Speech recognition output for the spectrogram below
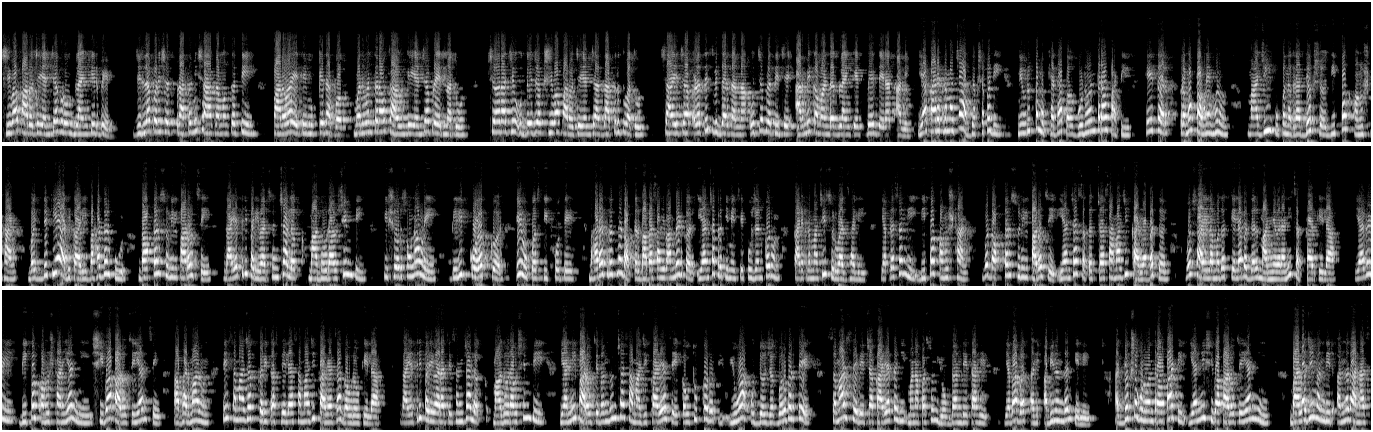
शिवा. पारोचे यांच्याकडून ब्लँकेट भेट. जिल्हा परिषद प्राथमिक शाळा क्रमांक तीन पारोळा येथे मुख्याध्यापक मनवंतराव साळुंके यांच्या प्रयत्नातून शहराचे उद्योजक शिवा पारोचे यांच्या दातृत्वातून शाळेच्या अडतीस विद्यार्थ्यांना उच्च प्रतीचे आर्मी कमांडर ब्लँकेट भेट देण्यात आले. या कार्यक्रमाच्या अध्यक्षपदी निवृत्त मुख्याध्यापक गुणवंतराव पाटील हे तर प्रमुख पाहुणे म्हणून माजी उपनगराध्यक्ष दीपक अनुष्ठान वैद्यकीय अधिकारी बहादरपूर डॉक्टर सुनील पारोचे गायत्री परिवार संचालक माधवराव शिंपी किशोर सोनावणे दिलीप कोळपकर हे उपस्थित होते. भारतरत्न डॉक्टर बाबासाहेब आंबेडकर यांच्या प्रतिमेचे पूजन करून कार्यक्रमाची सुरुवात झाली. या प्रसंगी दीपक अनुष्ठान व डॉक्टर सुनील पारोचे यांच्या सततच्या सामाजिक कार्याबद्दल व शाळेला मदत केल्याबद्दल मान्यवरांनी सत्कार केला. यावेळी दीपक अनुष्ठान यांनी शिवा पारोचे यांचे आभार मानून ते समाजात करीत असलेल्या सामाजिक कार्याचा गौरव केला. गायत्री परिवाराचे संचालक माधवराव शिंपी यांनी पारोचे बंधूंच्या सामाजिक कार्याचे कौतुक करून युवा उद्योजक बरोबर ते समाजसेवेच्या कार्यातही मनापासून योगदान देत आहेत. याबाबत अभिनंदन केले. अध्यक्ष गुणवंतराव पाटील यांनी शिवा पारोचे यांनी बालाजी मंदिर अन्नदानास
